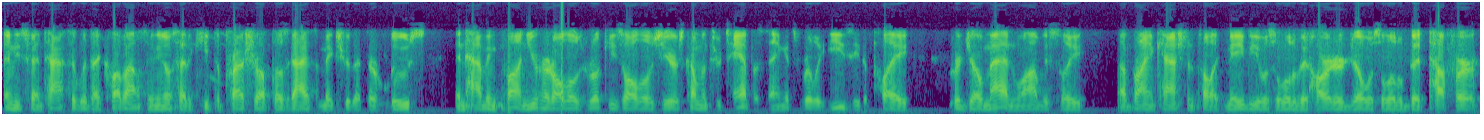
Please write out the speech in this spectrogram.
and he's fantastic with that clubhouse, and he knows how to keep the pressure off those guys and make sure that they're loose and having fun. You heard all those rookies all those years coming through Tampa saying it's really easy to play for Joe Maddon. Well, obviously uh, Brian Cashman felt like maybe it was a little bit harder. Joe was a little bit tougher,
